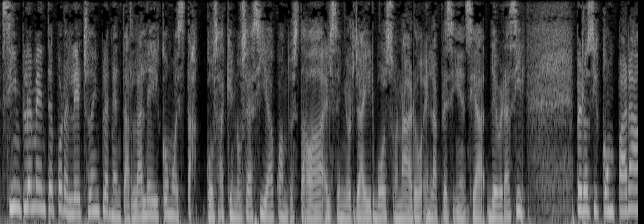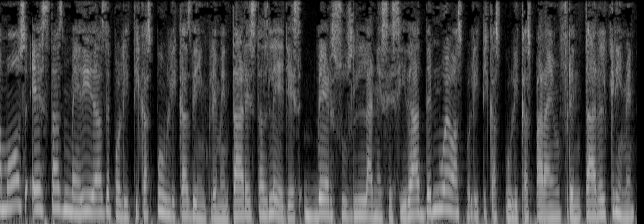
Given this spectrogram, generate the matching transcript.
simplemente por el hecho de implementar la ley como está, cosa que no se hacía cuando estaba el señor Jair Bolsonaro en la presidencia de Brasil. Pero si comparamos estas medidas de políticas públicas de implementar estas leyes versus la necesidad de nuevas políticas públicas para enfrentar el crimen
